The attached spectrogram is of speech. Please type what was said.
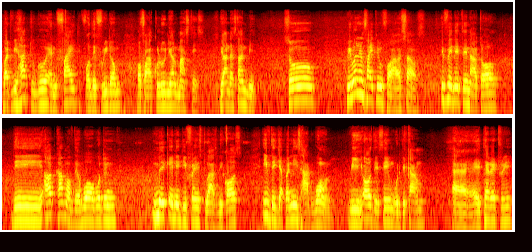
But we had to go and fight for the freedom of our colonial masters. You understand me? So we weren't fighting for ourselves. If anything at all, the outcome of the war wouldn't make any difference to us because if the Japanese had won, we all the same would become uh, a territory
